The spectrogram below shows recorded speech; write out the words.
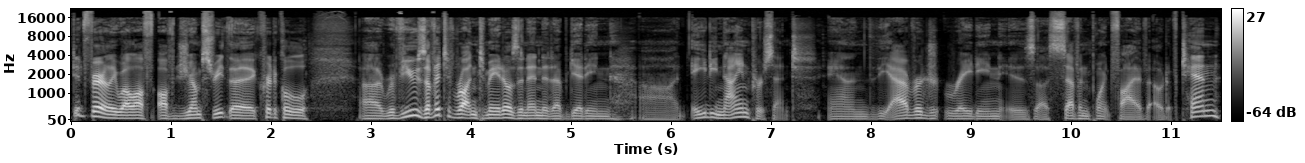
did fairly well off off Jump Street. The critical uh, reviews of it, Rotten Tomatoes, and ended up getting uh, 89%, and the average rating is uh, 7.5 out of 10.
